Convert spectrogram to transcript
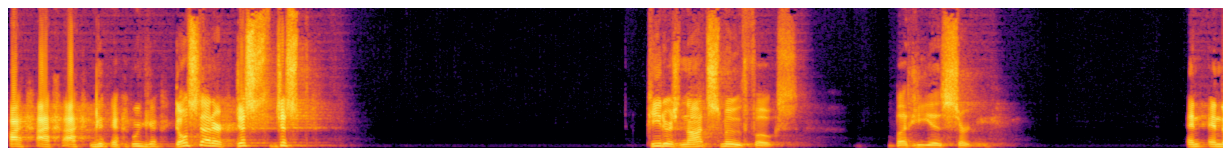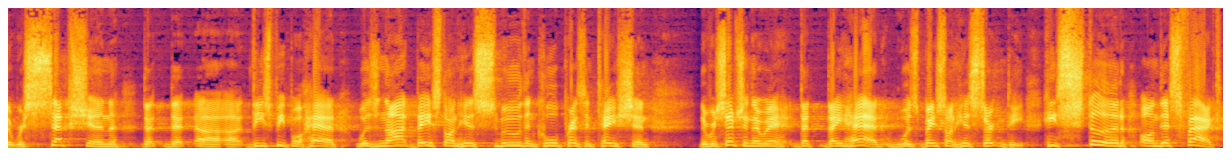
I, I, I, don't stutter. Just, just. Peter's not smooth, folks, but he is certain. And, and the reception that, that uh, uh, these people had was not based on his smooth and cool presentation. The reception that, we, that they had was based on his certainty. He stood on this fact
